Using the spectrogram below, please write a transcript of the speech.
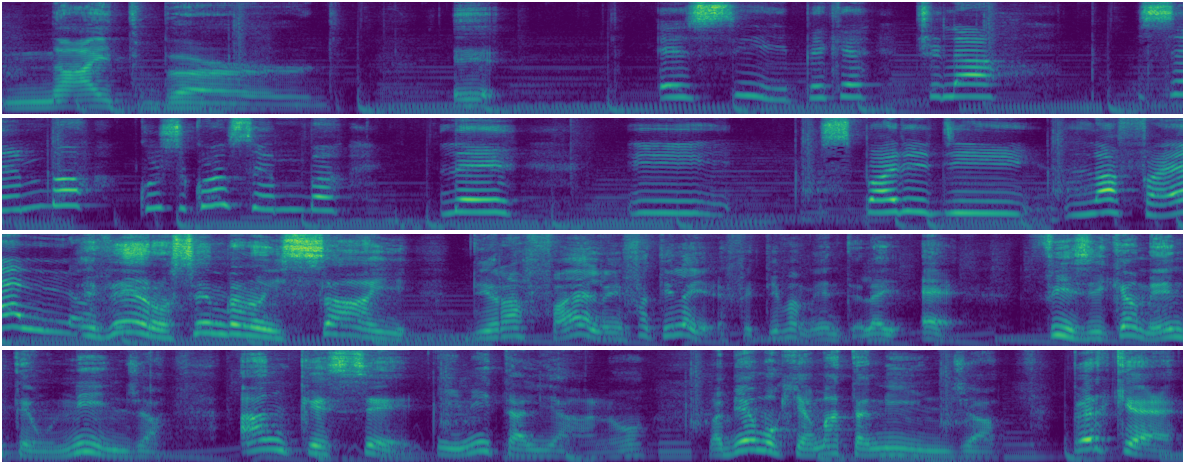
Nightbird. E Eh sì, perché ce l'ha... Sembra... Questo qua sembra le... i spade di Raffaello. è vero, sembrano i sai di Raffaello. Infatti lei effettivamente, lei è fisicamente un ninja, anche se in italiano l'abbiamo chiamata ninja, perché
